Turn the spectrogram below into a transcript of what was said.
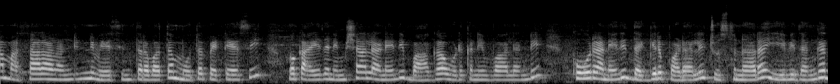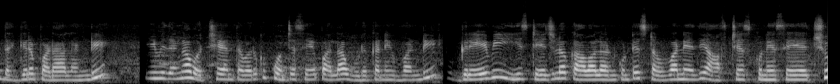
ఆ మసాలాలన్నింటిని వేసిన తర్వాత మూత పెట్టేసి ఒక ఐదు నిమిషాలు అనేది బాగా ఉడకనివ్వాలండి. కూర అనేది దగ్గర పడాలి. చూస్తున్నారా? ఈ విధంగా దగ్గర పడాలండి. ఈ విధంగా వచ్చేంత వరకు కొంచెంసేపు అలా ఉడకనివ్వండి. గ్రేవీ ఈ స్టేజ్లో కావాలనుకుంటే స్టవ్ అనేది ఆఫ్ చేసుకునేసేయచ్చు.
